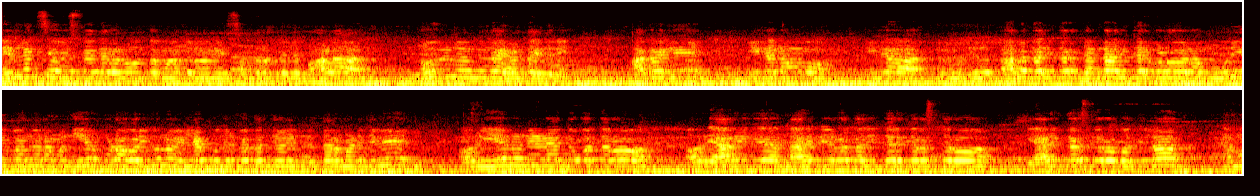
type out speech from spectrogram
ನಿರ್ಲಕ್ಷ್ಯ ವಹಿಸ್ತಾ ಇದ್ದಾರೆ ಅನ್ನುವಂಥ ಮಾತು ನಾನು ಈ ಸಂದರ್ಭದಲ್ಲಿ ಬಹಳ ನೋವಿನಿಂದ ಹೇಳ್ತಾ ಇದ್ದೀನಿ. ಹಾಗಾಗಿ ಈಗ ನಾವು ಈಗ ಇದು ತಾಲೂಕಾಧಿಕಾರಿ, ದಂಡಾಧಿಕಾರಿಗಳು ನಮ್ಮ ಊರಿಗೆ ಬಂದು ನಮ್ಮ ನೀರು ಕೊಡೋವರೆಗೂ ನಾವು ಇಲ್ಲೇ ಕುದಿರ್ಬೇಕಂತ ಹೇಳಿ ನಿರ್ಧಾರ ಮಾಡಿದ್ದೀವಿ ಅವ್ರು ಏನು ನಿರ್ಣಯ ತಗೋತಾರೋ, ಅವ್ರು ಯಾರಿಗೆ ಕಾರ್ಯನಿರ್ವಾಹಕ ಅಧಿಕಾರಿ ಕರೆಸ್ತಾರೋ, ಯಾರಿಗೆ ಕರೆಸ್ತಾರೋ ಗೊತ್ತಿಲ್ಲ. ನಮ್ಮ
